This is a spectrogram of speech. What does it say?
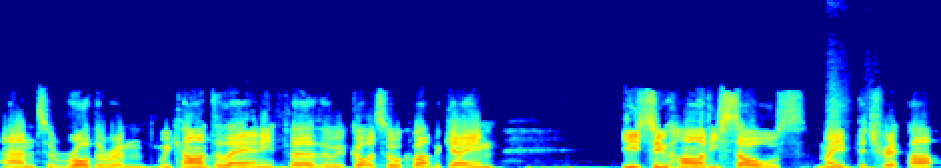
and to Rotherham. We can't delay it any further. We've got to talk about the game. You two hardy souls made the trip up.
